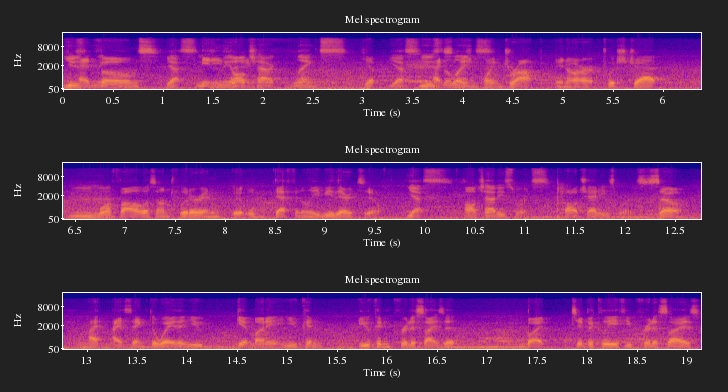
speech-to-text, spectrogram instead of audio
Using headphones, The, yes. Using the all chat links. Yep. Yes. Use the Exclamation links. point drop in our Twitch chat, mm-hmm. or follow us on Twitter, and it will definitely be there too. Yes. All chat esports. all chat esports. So I, I think the way that you get money, you can you can criticize it, but typically if you criticize,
